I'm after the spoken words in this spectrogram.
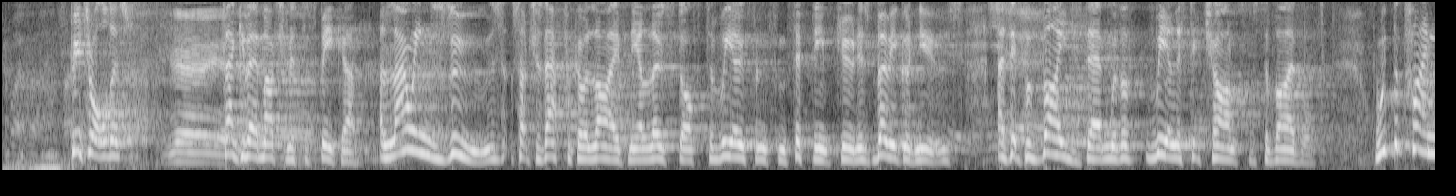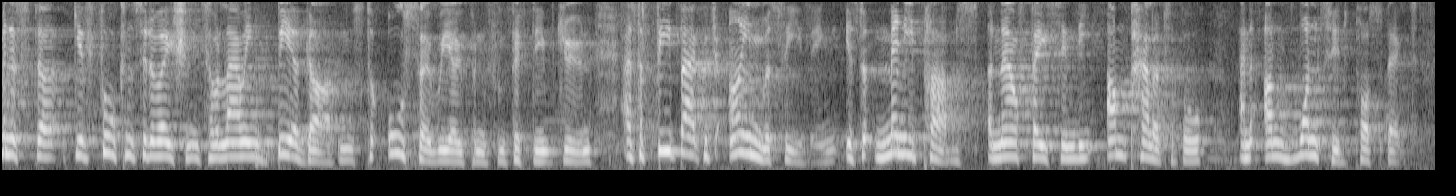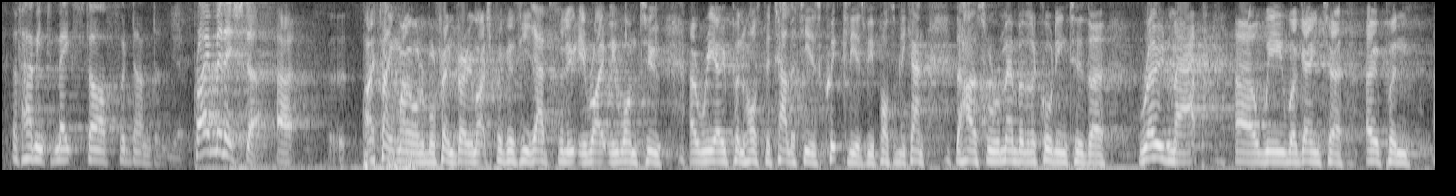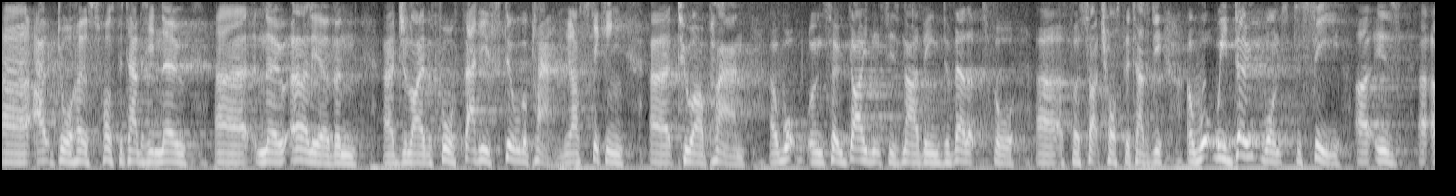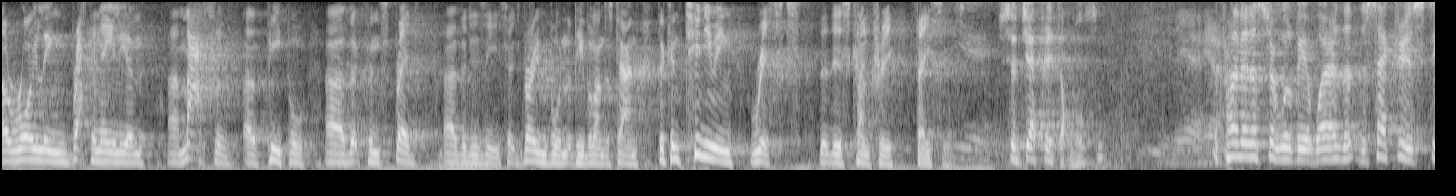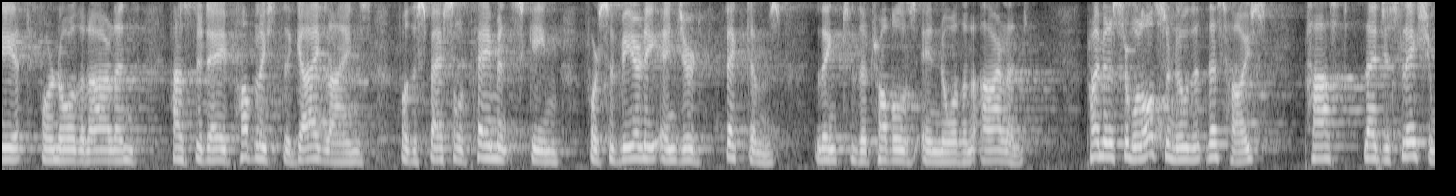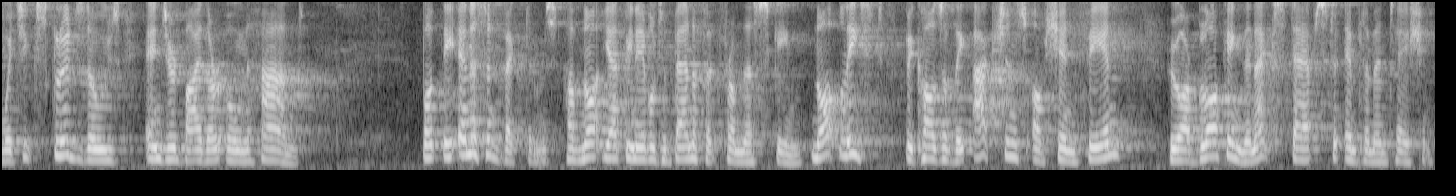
Peter Aldous. Thank you very much, Mr. Speaker. Allowing zoos such as Africa Alive near Lowestoft to reopen from 15th June is very good news, as it provides them with a realistic chance of survival. Would the Prime Minister give full consideration to allowing beer gardens to also reopen from 15th June, as the feedback which I'm receiving is that many pubs are now facing the unpalatable and unwanted prospect of having to make staff redundant? Prime Minister. Uh, I thank my honourable friend very much because he's absolutely right. We want to uh, reopen hospitality as quickly as we possibly can. The House will remember that according to the roadmap, uh, we were going to open Uh, outdoor host hospitality no, uh, no earlier than uh, July the 4th. That is still the plan. We are sticking uh, to our plan. Uh, what, and so guidance is now being developed for, uh, for such hospitality. what we don't want to see is a, a roiling bacchanalian mass of, of people that can spread the disease. So it's very important that people understand the continuing risks that this country faces. Sir Jeffrey Donaldson. The Prime Minister will be aware that the Secretary of State for Northern Ireland has today published the guidelines for the special payment scheme for severely injured victims linked to the troubles in Northern Ireland. Prime Minister will also know that this House passed legislation which excludes those injured by their own hand. But the innocent victims have not yet been able to benefit from this scheme, not least because of the actions of Sinn Féin, who are blocking the next steps to implementation.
